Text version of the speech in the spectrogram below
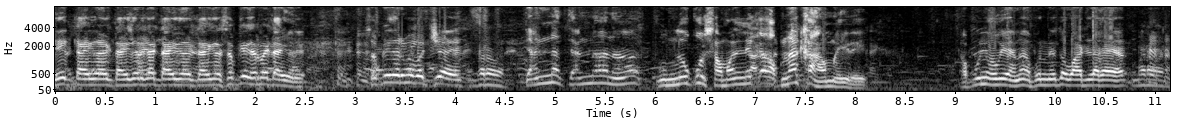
एक टाइगर टाइगर का टाइगर टाइगर सबके घर में टाइगर है। सबके घर में बच्चा है। त्यांना त्यांना ना उन लोग को संभालने का अपना काम ही रहे अपन हो गया ना अपन ने तो वाट लगाया बराबर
